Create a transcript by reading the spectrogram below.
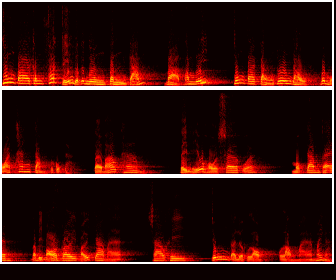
chúng ta không phát triển được cái nguồn tình cảm và tâm lý chúng ta cần đương đầu với mọi thăng trầm của cuộc đời tờ báo Time tìm hiểu hồ sơ của 100 trẻ em đã bị bỏ rơi bởi cha mẹ sau khi chúng đã được lọt lòng mẹ mấy ngày.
